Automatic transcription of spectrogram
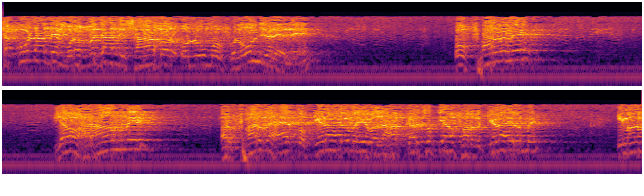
سکولوں دے مروجہ نصاب اور علوم و فنون جڑے نے، وہ فرد نے یا وہ حرام نے؟ اور فرد ہے تو کہڑا علم یہ وضاحت کر چکیا فرد کہڑا علم ہے؟ امام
